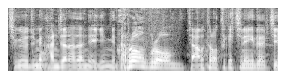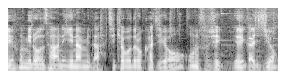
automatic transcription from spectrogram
지금 요즘에 간절하다는 얘기입니다. 그럼 그럼 자, 아무튼 어떻게 진행이 될지 흥미로운 사안이긴 합니다. 지켜보도록 하지요. 오늘 소식 여기까지지요.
